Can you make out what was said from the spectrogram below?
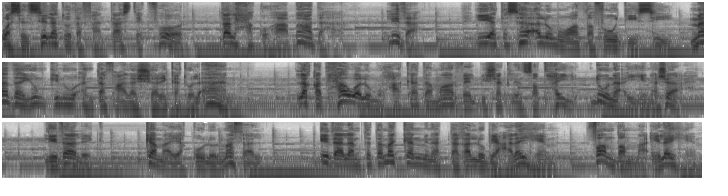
وسلسلة The Fantastic Four تلحقها بعدها. لذا يتساءل موظفو دي سي ماذا يمكن أن تفعل الشركة الآن؟ لقد حاولوا محاكاة مارفل بشكل سطحي دون أي نجاح. لذلك كما يقول المثل إذا لم تتمكن من التغلب عليهم فانضم إليهم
